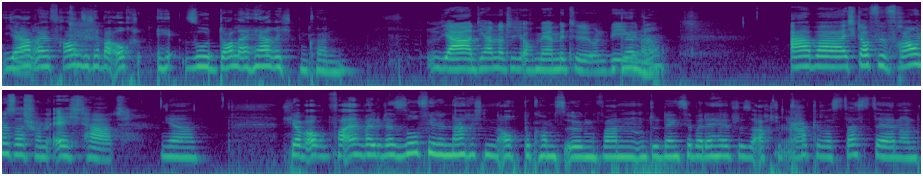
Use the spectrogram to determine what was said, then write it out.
Ja, ne? weil Frauen sich aber auch so doller herrichten können. Ja, die haben natürlich auch mehr Mittel und Wege, Genau. ne? Aber ich glaube, für Frauen ist das schon echt hart. Ja. Ich glaube auch vor allem, weil du da so viele Nachrichten auch bekommst irgendwann und du denkst dir bei der Hälfte so, ach du Ja. Kacke, was ist das denn? Und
